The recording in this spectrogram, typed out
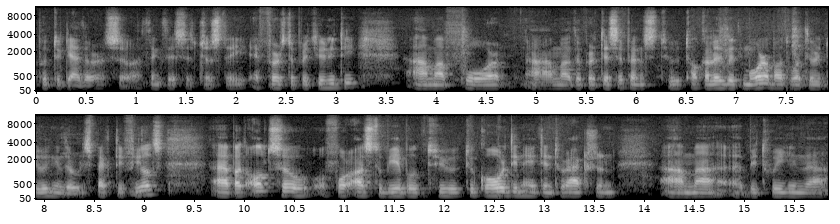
put together. So I think this is just a, a first opportunity um, for um, the participants to talk a little bit more about what they're doing in their respective fields, but also for us to be able to, to coordinate interaction um, uh, between uh,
